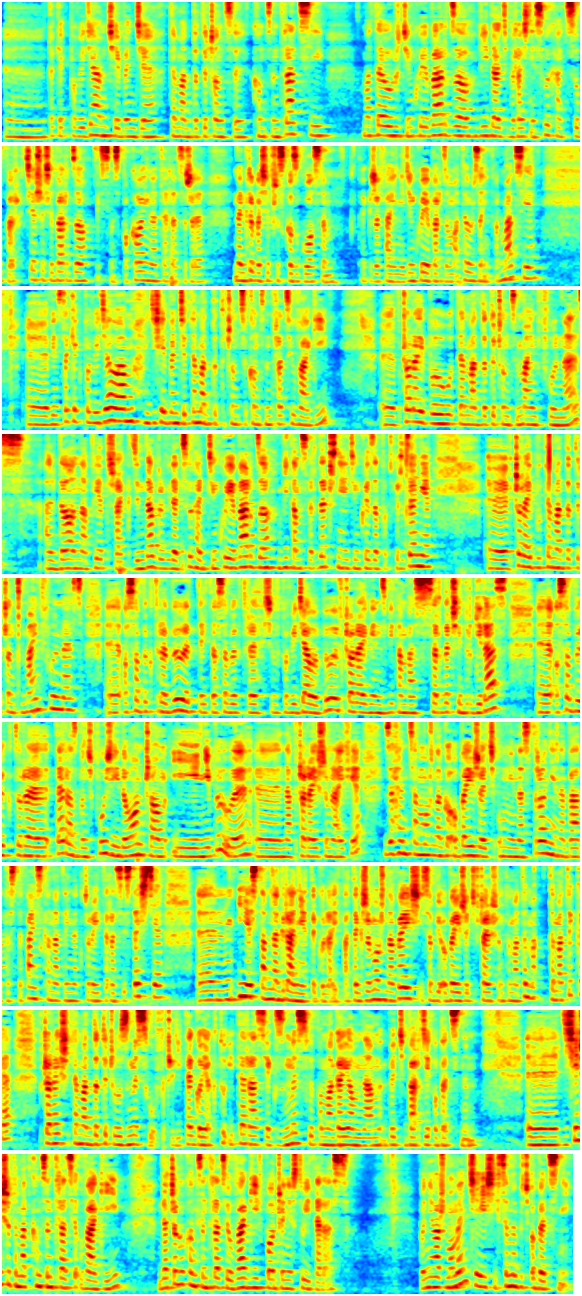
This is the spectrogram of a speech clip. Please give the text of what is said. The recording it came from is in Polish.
E, Tak jak powiedziałam, dzisiaj będzie temat dotyczący koncentracji. Mateusz, dziękuję bardzo. Widać, wyraźnie słychać, super. Cieszę się bardzo. Jestem spokojna teraz, że nagrywa się wszystko z głosem. Także fajnie. Dziękuję bardzo, Mateusz, za informację. E, Więc tak jak powiedziałam, dzisiaj będzie temat dotyczący koncentracji uwagi. E, Wczoraj był temat dotyczący mindfulness. Aldona Pietrzak, dzień dobry, widać, słychać. Dziękuję bardzo, witam serdecznie dziękuję za potwierdzenie. E, Wczoraj był temat dotyczący mindfulness. E, Osoby, które były, tutaj te osoby, które się wypowiedziały, były wczoraj, więc witam Was serdecznie drugi raz. E, Osoby, które teraz bądź później dołączą i nie były na wczorajszym live'ie, zachęcam, można go obejrzeć u mnie na stronie, na Beata Stefańska, na tej, na której teraz jesteście. I jest tam nagranie tego live'a, także można wejść i sobie obejrzeć wczorajszą tematykę. Wczorajszy temat dotyczył zmysłów, czyli tego, jak tu i teraz, jak zmysły pomagają nam być bardziej obecnym. E, Dzisiejszy temat koncentracja uwagi. Dlaczego koncentracja uwagi w połączeniu z tu i teraz? Ponieważ w momencie, jeśli chcemy być obecni,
